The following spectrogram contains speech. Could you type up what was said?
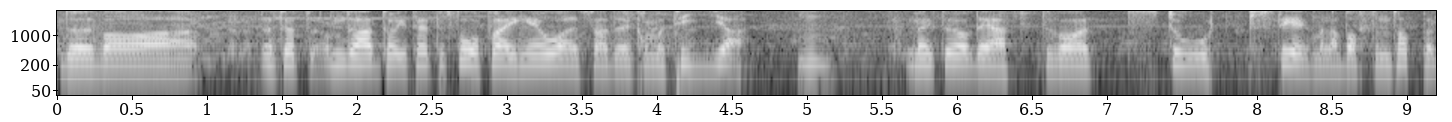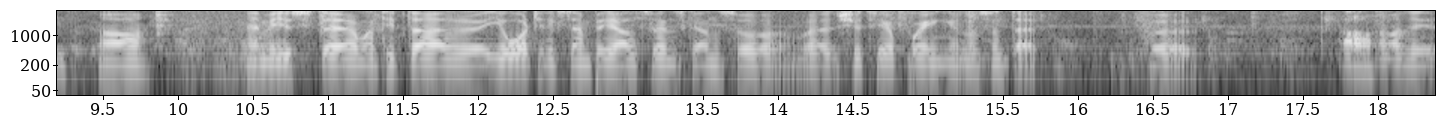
Det var... Jag tror att om du hade tagit 32 poäng i år så hade det kommit 10. Mm. Märkte du av det att det var ett stort steg mellan botten och toppen? Ja, Nej men just eh, om man tittar i år till exempel i Allsvenskan så var det 23 poäng eller något sånt där. För, Ja, ja det,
